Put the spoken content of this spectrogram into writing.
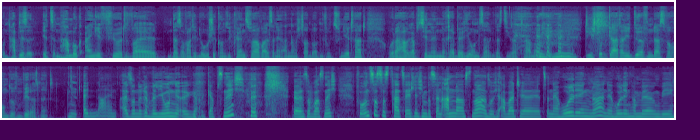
Und habt ihr es jetzt in Hamburg eingeführt, weil das einfach die logische Konsequenz war, weil es an den anderen Standorten funktioniert hat? Oder gab es hier eine Rebellion, dass die gesagt haben, okay, die Stuttgarter, die dürfen das, warum dürfen wir das nicht? Äh, nein, also eine Rebellion äh, gab es nicht, äh, sowas nicht. Für uns ist es tatsächlich ein bisschen anders. Ne? Also ich arbeite ja jetzt in der Holding. Ne? In der Holding haben wir irgendwie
